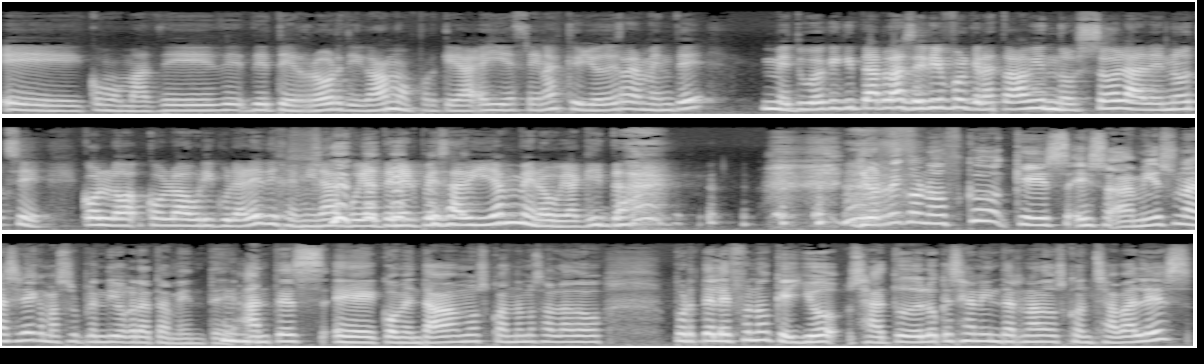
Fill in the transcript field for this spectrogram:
eh, como más de, de- de terror, digamos, porque hay escenas que yo de realmente me tuve que quitar la serie porque la estaba viendo sola de noche con, lo- con los auriculares y dije, mira, voy a tener pesadillas, me lo voy a quitar. Yo reconozco que es, es- a mí es una serie que me ha sorprendido gratamente. Antes eh, comentábamos cuando hemos hablado por teléfono que yo, o sea, todo lo que sean internados con chavales,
